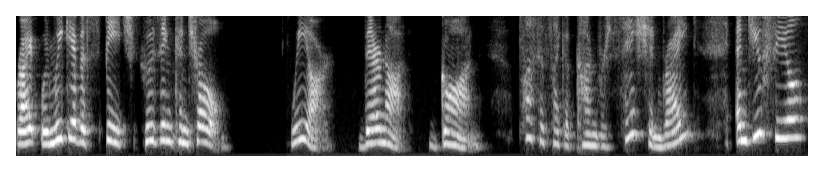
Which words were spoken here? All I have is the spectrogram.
Right? When we give a speech who's in control we are. They're not. Gone. Plus, it's like a conversation, right? And you feel,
